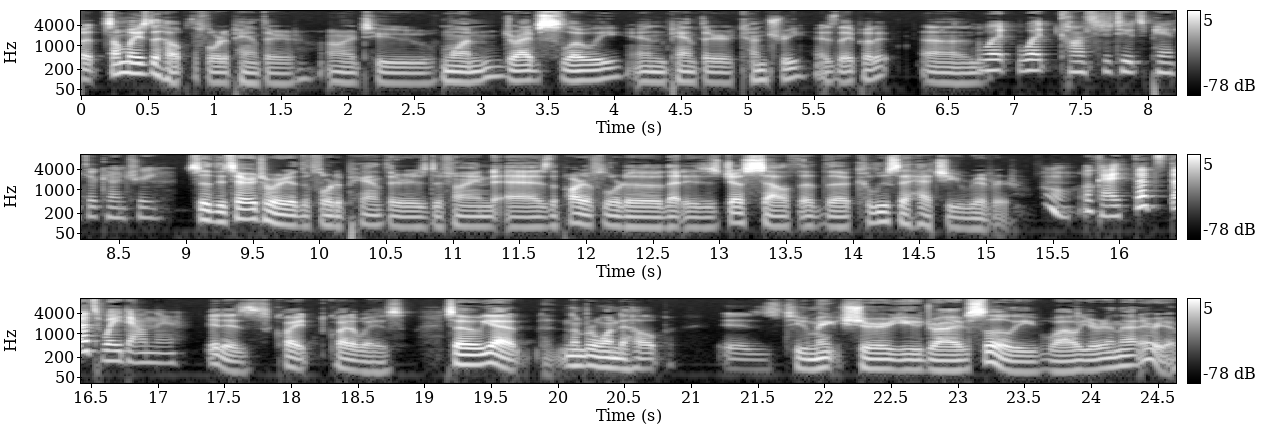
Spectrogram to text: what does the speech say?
But some ways to help the Florida panther are to one drive slowly in panther country, as they put it. Um, What what constitutes panther country? so the territory of the Florida panther is defined as the part of Florida that is just south of the Caloosahatchee River. Oh, okay. That's that's way down there. It is quite quite a ways. So yeah, number one to help is to make sure you drive slowly while you're in that area,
